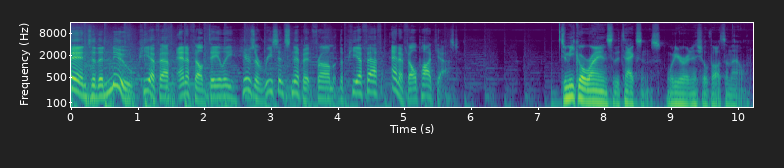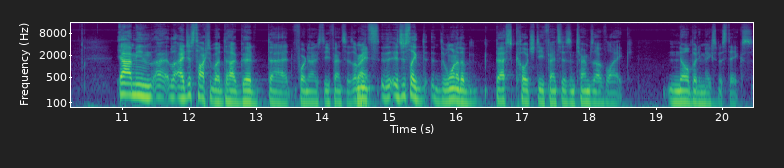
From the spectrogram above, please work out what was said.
in to the new PFF NFL Daily. Here's a recent snippet from the PFF NFL podcast. DeMeco Ryans to the Texans. What are your initial thoughts on that one? Yeah, I mean, I, I just talked about how good that 49ers defense is. I Right. mean, it's, it's just like the, one of the best coach defenses in terms of like nobody makes mistakes.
